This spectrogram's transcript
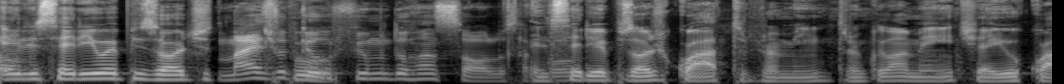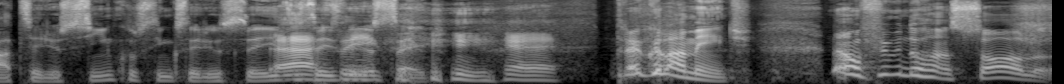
Ele seria o episódio. Mais tipo, do que o filme do Han Solo, sacou? Ele seria o episódio 4 pra mim, tranquilamente. Aí o 4 seria o 5, o 5 seria o 6, É, o 6 seria o sim, 7. sim, é. Tranquilamente. Não, o filme do Han Solo.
